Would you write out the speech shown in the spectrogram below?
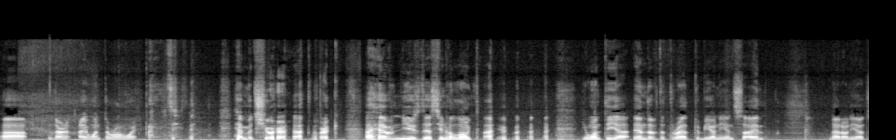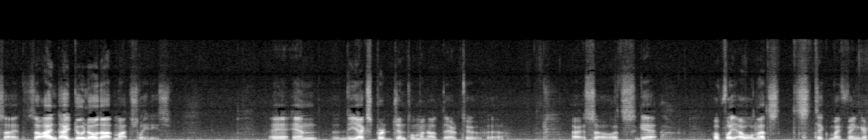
Uh, darn it! I went the wrong way. amateur at work. I haven't used this in a long time. you want the uh, end of the thread to be on the inside, not on the outside. So I, I do know that much, ladies. And the expert gentleman out there too. Uh, Alright, so let's get... Hopefully I will not st stick my finger.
